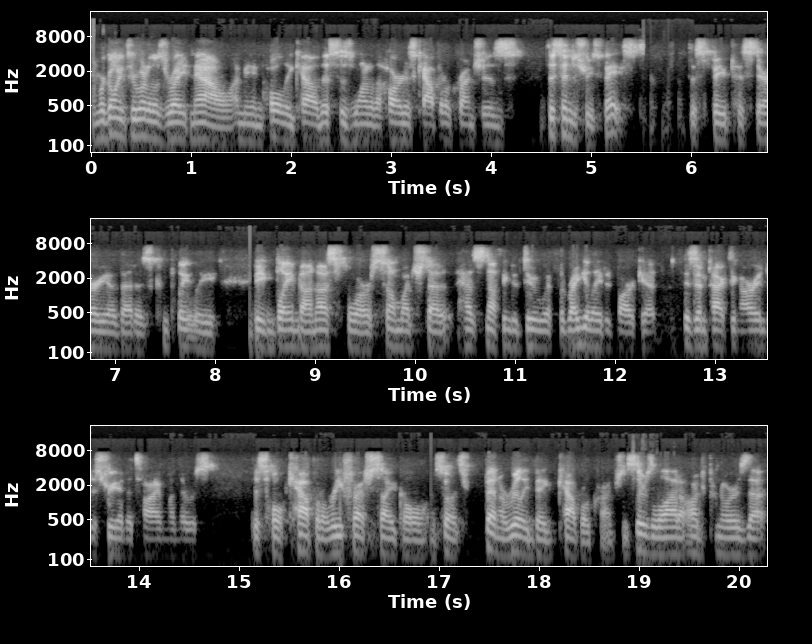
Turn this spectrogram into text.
And we're going through one of those right now. I mean, holy cow, this is one of the hardest capital crunches this industry's faced. This vape hysteria that is completely being blamed on us for so much that has nothing to do with the regulated market is impacting our industry at a time when there was this whole capital refresh cycle. So it's been a really big capital crunch. And so there's a lot of entrepreneurs that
